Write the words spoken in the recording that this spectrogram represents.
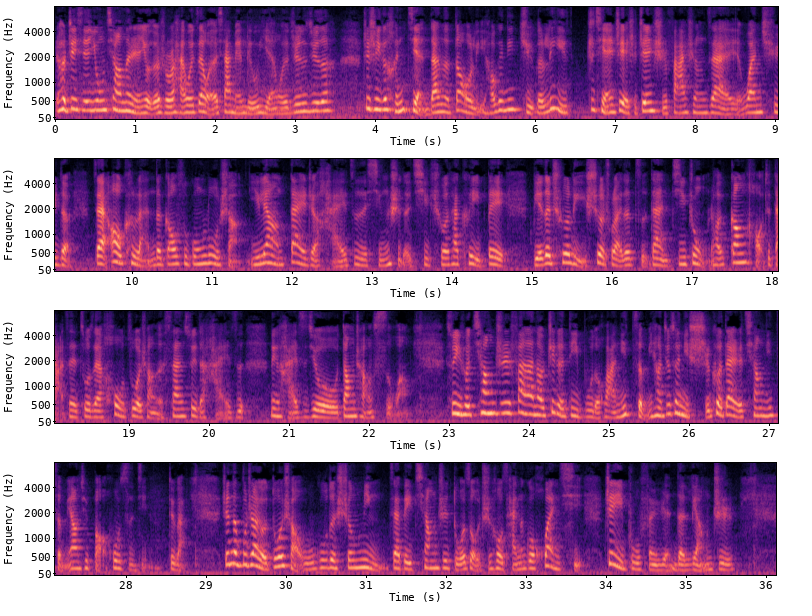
然后这些拥枪的人有的时候还会在我的下面留言，我就真的觉得这是一个很简单的道理。好，我给你举个例子。之前这也是真实发生在湾区的，在奥克兰的高速公路上，一辆带着孩子行驶的汽车，它可以被别的车里射出来的子弹击中，然后刚好就打在坐在后座上的三岁的孩子，那个孩子就当场死亡。所以说，枪支泛滥到这个地步的话，你怎么样？就算你时刻带着枪，你怎么样去保护自己呢？对吧？真的不知道有多少无辜的生命在被枪支夺走之后，才能够唤起这一部分人的良知。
